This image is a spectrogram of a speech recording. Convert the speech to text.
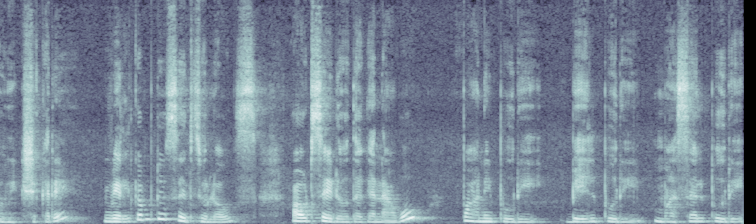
ವೀಕ್ಷಕರೇ, ವೆಲ್ಕಮ್ ಟು ಸೆರ್ಸು ಔಟ್ಸೈಡ್ ಹೋದಾಗ ನಾವು ಪಾನಿಪುರಿ, ಬೇಲ್ಪುರಿ ಮಸಾಲೆ ನಿಪ್ಪಟ್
